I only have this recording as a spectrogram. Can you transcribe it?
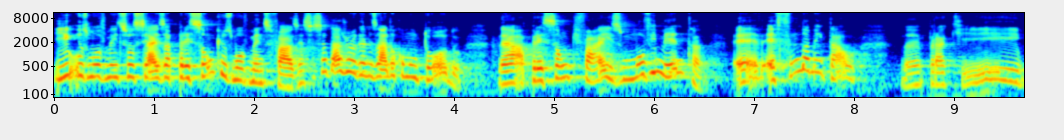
E os movimentos sociais, a pressão que os movimentos fazem, a sociedade organizada como um todo, né, a pressão que faz movimenta, é, é fundamental né, para que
